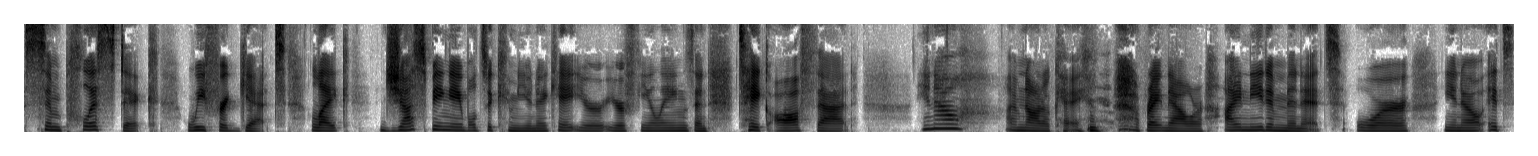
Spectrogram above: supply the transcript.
simplistic we forget like just being able to communicate your your feelings and take off that you know i'm not okay hmm. right now or i need a minute or you know it's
